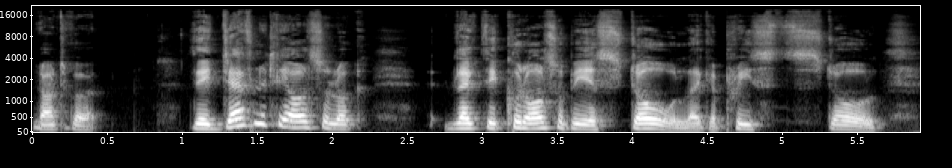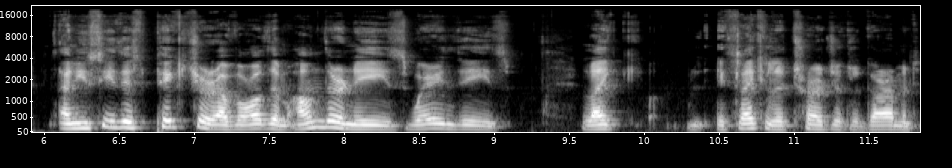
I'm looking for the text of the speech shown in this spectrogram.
not to go. They definitely also look like they could also be a stole, like a priest's stole. And you see this picture of all of them on their knees wearing these, like it's like a liturgical garment,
